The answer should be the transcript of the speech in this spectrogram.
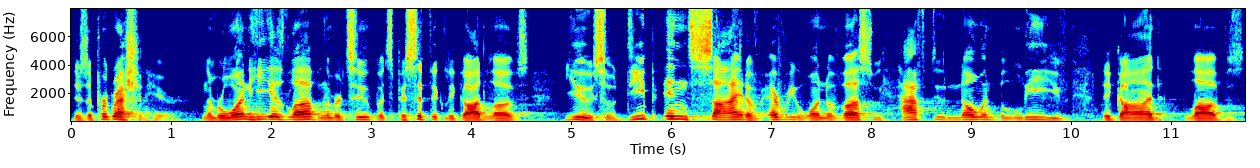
There's a progression here. Number one, He is love. Number two, but specifically, God loves you. So, deep inside of every one of us, we have to know and believe that God loves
